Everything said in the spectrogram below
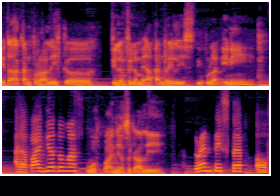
kita akan beralih ke film-film yang akan rilis di bulan ini. Ada apa aja tuh mas? Wah, banyak sekali. 20 Step of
